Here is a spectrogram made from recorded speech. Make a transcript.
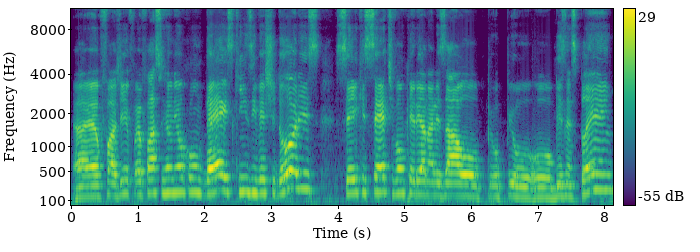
É, eu, faço, eu faço reunião com 10, 15 investidores, sei que 7 vão querer analisar o, o, o business plan,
